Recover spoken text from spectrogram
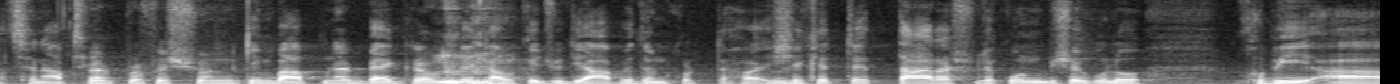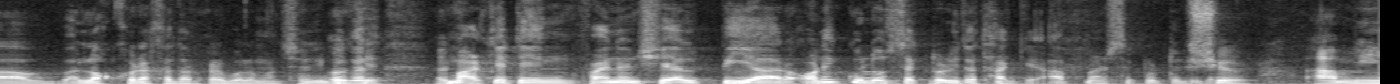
আছেন আপনার প্রফেশন কিংবা আপনার ব্যাকগ্রাউন্ডে কাউকে যদি আবেদন করতে হয় সেক্ষেত্রে তার আসলে কোন বিষয়গুলো খুবই লক্ষ্য রাখা দরকার বলে মনে হচ্ছে। মার্কেটিং ফাইন্যান্সিয়াল পিআর অনেকগুলো সেক্টরিতে থাকে। আপনার সেক্টরটা শিওর আমি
